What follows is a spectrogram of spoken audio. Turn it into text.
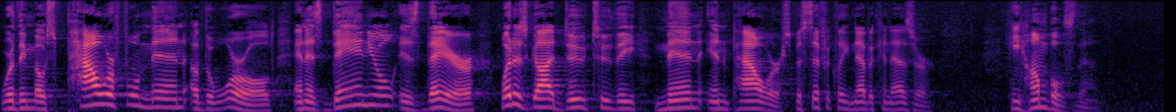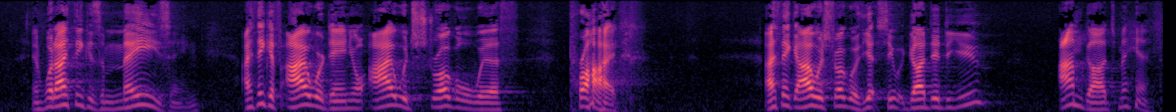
were the most powerful men of the world, and as Daniel is there, what does God do to the men in power, specifically Nebuchadnezzar? He humbles them. And what I think is amazing, I think if I were Daniel, I would struggle with pride. I think I would struggle with, yet see what God did to you? I'm God's man.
